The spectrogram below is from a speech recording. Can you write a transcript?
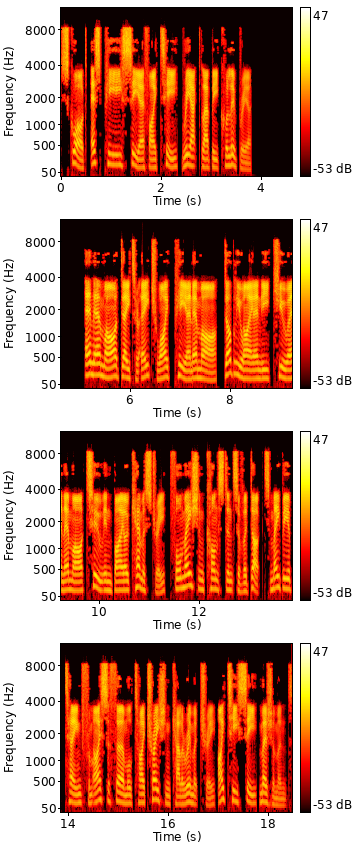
SQUAD, SPECFIT, REACTLab Equilibria NMR data HypNMR, WINEQ NMR2 In biochemistry, formation constants of adducts may be obtained from isothermal titration calorimetry ITC measurements.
